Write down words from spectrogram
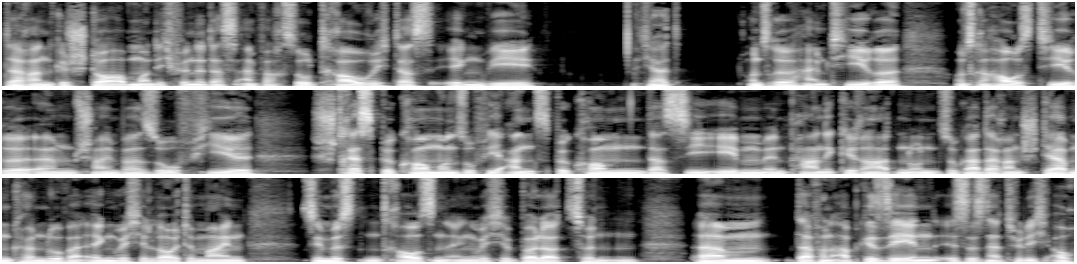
daran gestorben. Und ich finde das einfach so traurig, dass irgendwie, ja, unsere Heimtiere, unsere Haustiere ähm, scheinbar so viel Stress bekommen und so viel Angst bekommen, dass sie eben in Panik geraten und sogar daran sterben können, nur weil irgendwelche Leute meinen, sie müssten draußen irgendwelche Böller zünden. Ähm, davon abgesehen ist es natürlich auch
